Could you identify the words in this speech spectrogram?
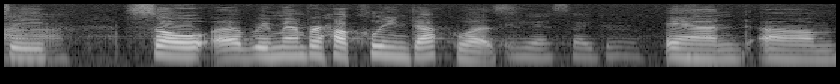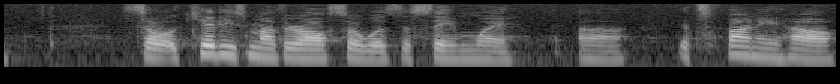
See, so uh, remember how clean Duck was, Yes, I do. and um, so Kitty's mother also was the same way. Uh, it's funny how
